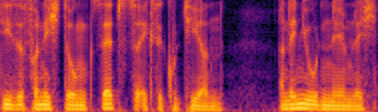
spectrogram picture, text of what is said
diese Vernichtung selbst zu exekutieren. An den Juden nämlich.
